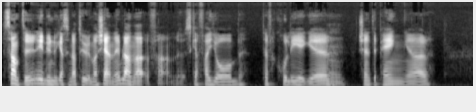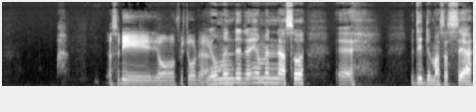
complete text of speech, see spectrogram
samtidigt är det ju ganska naturligt. Man känner ibland att fan, skaffa jobb, träffa kollegor, Mm. tjäna lite pengar. Alltså det, jag förstår det. Jo men det ja Mm. men alltså, eh, jag vet inte hur man ska säga.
